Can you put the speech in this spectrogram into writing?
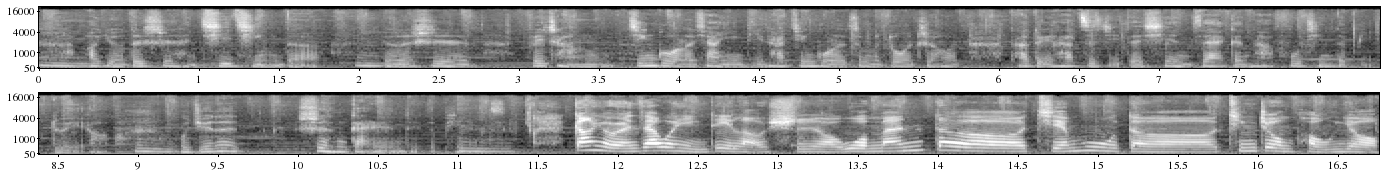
嗯，啊，有的是很凄情的，有的是。非常经过了，像影帝，他经过了这么多之后，他对他自己的现在跟他父亲的比对啊，嗯，我觉得是很感人的一个片子。刚有人在问影帝老师哦，我们的节目的听众朋友，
